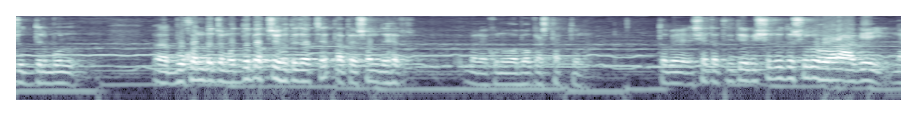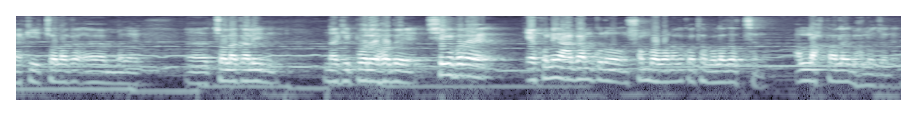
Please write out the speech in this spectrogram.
যুদ্ধের মূল ভূখণ্ড যে মধ্যপ্রাচ্য হতে যাচ্ছে, তাতে সন্দেহের মানে কোনো অবকাশ থাকতো না। তবে সেটা তৃতীয় বিশ্বযুদ্ধ শুরু হওয়ার আগেই নাকি চলা মানে চলাকালীন নাকি পরে হবে, সে ব্যাপারে এখনই আগাম কোনো সম্ভাবনার কথা বলা যাচ্ছে না। আল্লাহ তালাই ভালো জানেন।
